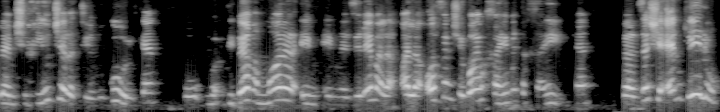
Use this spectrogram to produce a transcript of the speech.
להמשכיות של התרגול, כן? הוא דיבר המון עם, עם נזירים על, על האופן שבו הם חיים את החיים, כן? ועל זה שאין כאילו,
